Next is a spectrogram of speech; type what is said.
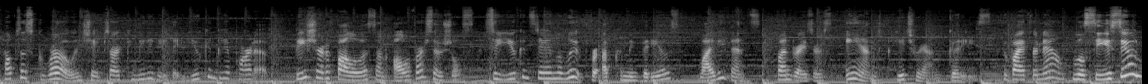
helps us grow and shapes our community that you can be a part of. Be sure to follow us on all of our socials so you can stay in the loop for upcoming videos, live events, fundraisers, and Patreon goodies. Goodbye for now. We'll see you soon.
